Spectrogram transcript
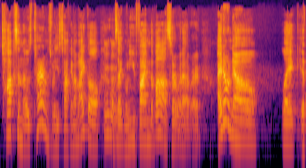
talks in those terms when he's talking to michael. It's mm-hmm. like when you find the boss or whatever. I don't know like if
